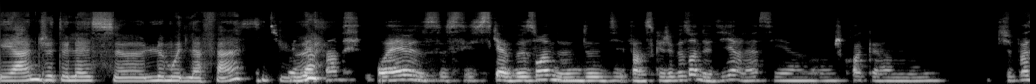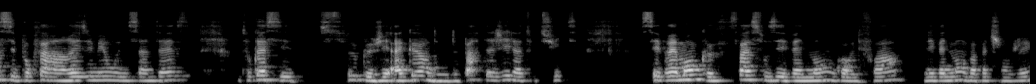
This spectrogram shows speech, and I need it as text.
Et Anne, je te laisse euh, le mot de la fin, si tu veux. Ouais, c'est ce qu'il a besoin de, de, enfin ce que j'ai besoin de dire là, c'est, euh, je crois que, je sais pas si c'est pour faire un résumé ou une synthèse. En tout cas, c'est ce que j'ai à cœur de, de, partager là tout de suite. C'est vraiment que face aux événements, encore une fois, l'événement on va pas le changer.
